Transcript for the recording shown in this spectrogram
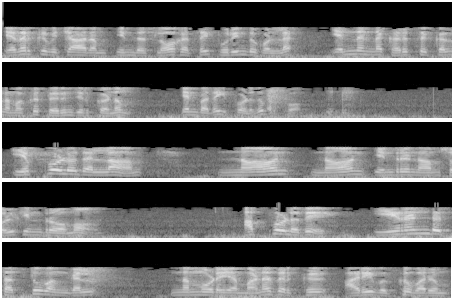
எதற்கு விசாரம்? இந்த ஸ்லோகத்தை புரிந்து கொள்ள என்னென்ன கருத்துக்கள் நமக்கு தெரிஞ்சிருக்கணும் என்பதை இப்பொழுது பார்ப்போம். எப்பொழுதெல்லாம் நான் நான் என்று நாம் சொல்கின்றோமோ அப்பொழுது இரண்டு தத்துவங்கள் நம்முடைய மனதிற்கு அறிவுக்கு வரும்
